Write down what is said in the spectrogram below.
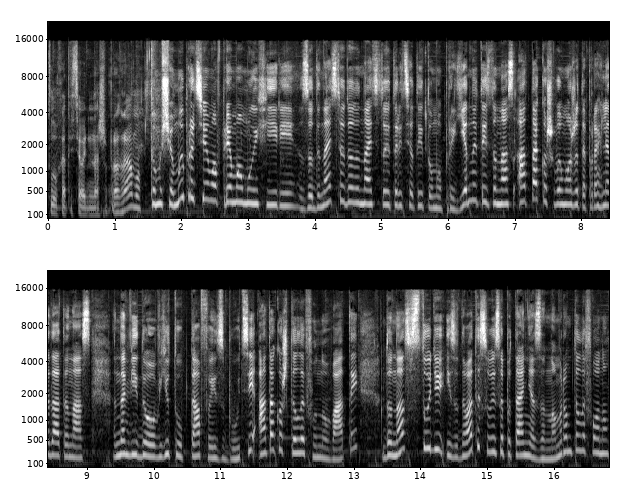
слухати сьогодні нашу програму. Тому що ми працюємо в прямому ефірі з 11 до 11.30, тому приєднуйтесь до нас. А також ви можете переглядати нас на відео в YouTube та Фейсбуці, а також телефонувати до нас в студію і задавати свої запитання за номером телефону.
